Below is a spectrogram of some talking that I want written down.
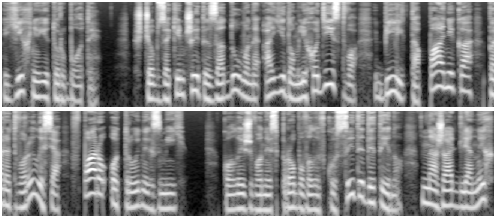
їхньої турботи. Щоб закінчити задумане Аїдом ліходійство, біль та паніка перетворилися в пару отруйних змій. Коли ж вони спробували вкусити дитину, на жаль, для них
